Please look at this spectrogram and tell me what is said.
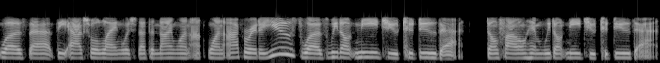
was that the actual language that the 911 operator used was, we don't need you to do that. Don't follow him. We don't need you to do that.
